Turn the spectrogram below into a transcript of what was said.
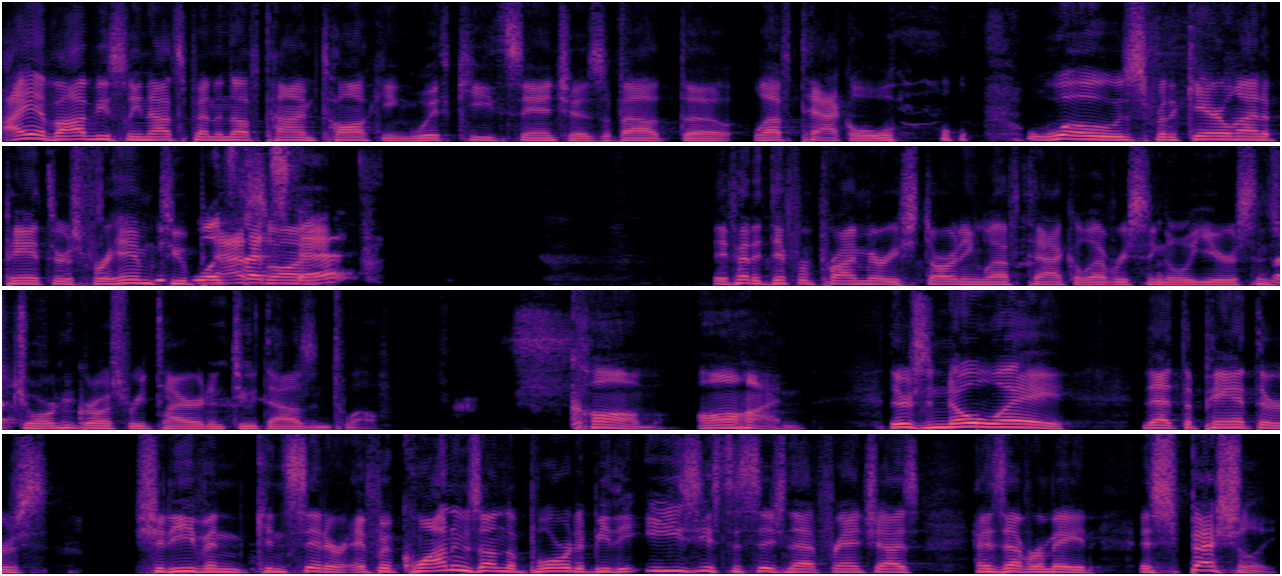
I have obviously not spent enough time talking with Keith Sanchez about the left tackle woes for the Carolina Panthers for him to what's pass that on. stat? They've had a different primary starting left tackle every single year since Jordan Gross retired in 2012. Come on. There's no way that the Panthers should even consider if Ekwonu's on the board to be the easiest decision that franchise has ever made, especially.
